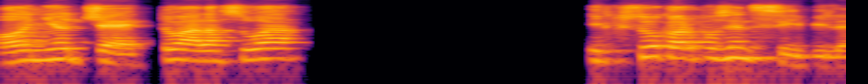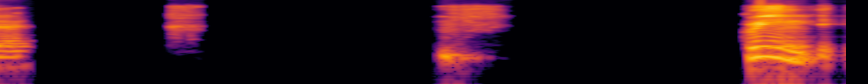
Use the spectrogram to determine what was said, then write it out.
Ogni oggetto ha sua, il suo corpo sensibile. Quindi,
